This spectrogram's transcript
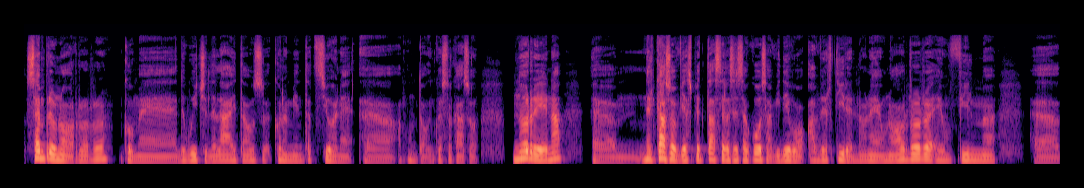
sempre un horror come The Witch e The Lighthouse con ambientazione eh, appunto in questo caso norrena eh, nel caso vi aspettasse la stessa cosa vi devo avvertire non è un horror è un film eh,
